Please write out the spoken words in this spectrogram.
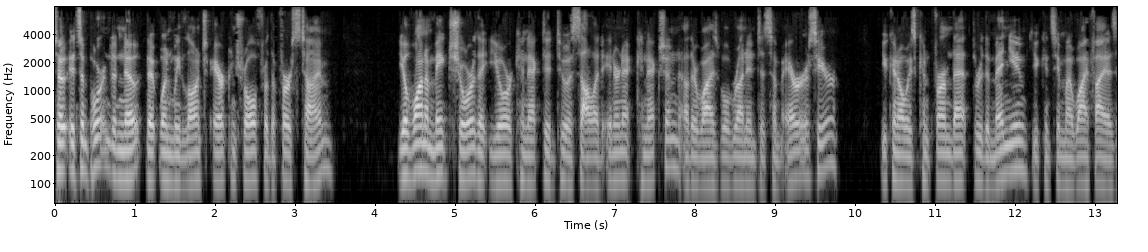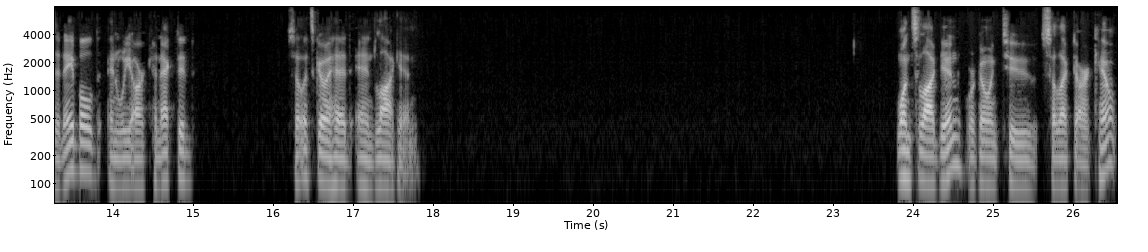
So it's important to note that when we launch air control for the first time, you'll want to make sure that you're connected to a solid internet connection. Otherwise, we'll run into some errors here. You can always confirm that through the menu. You can see my Wi-Fi is enabled and we are connected. So let's go ahead and log in. Once logged in, we're going to select our account.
